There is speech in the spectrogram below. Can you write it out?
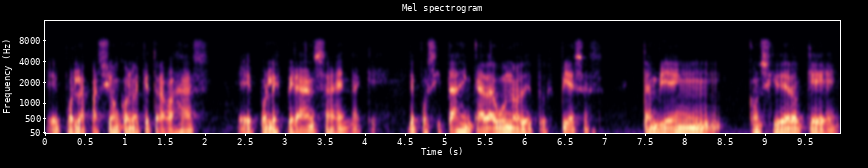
eh, por la pasión con la que trabajas, por la esperanza en la que depositas en cada una de tus piezas. También considero que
